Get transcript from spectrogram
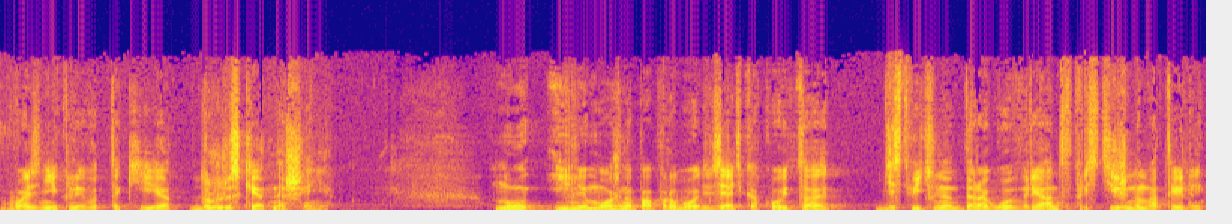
возникли вот такие дружеские отношения. Ну, или можно попробовать взять какой-то действительно дорогой вариант в престижном отеле,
